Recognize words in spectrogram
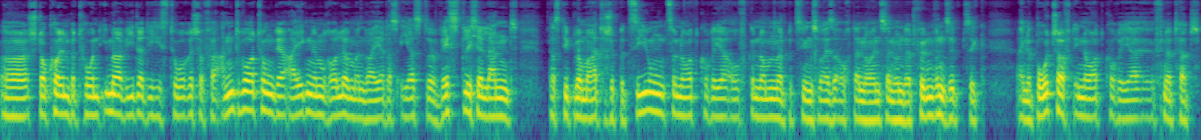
Äh, Stockholm betont immer wieder die historische Verantwortung der eigenen Rolle. Man war ja das erste westliche Land, das diplomatische Beziehungen zu Nordkorea aufgenommen hat, beziehungsweise auch dann 1975 eine Botschaft in Nordkorea eröffnet hat.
